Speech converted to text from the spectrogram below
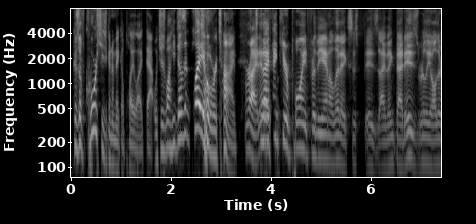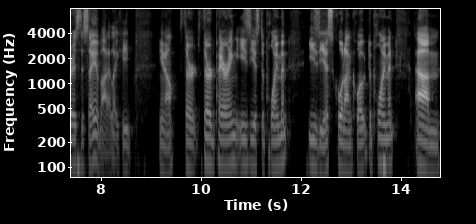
Because of course he's going to make a play like that, which is why he doesn't play overtime. Right, so, and I think your point for the analytics is is I think that is really all there is to say about it. Like he, you know, third third pairing, easiest deployment, easiest quote unquote deployment Um,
